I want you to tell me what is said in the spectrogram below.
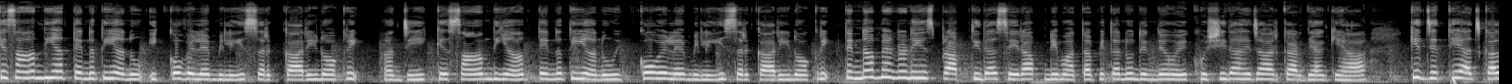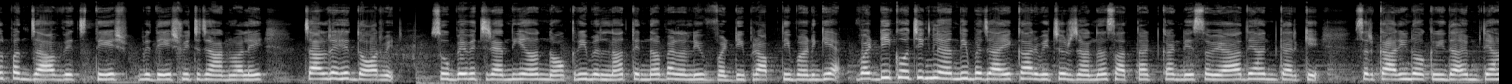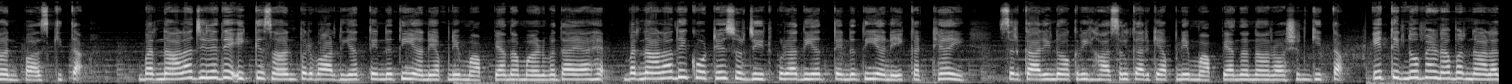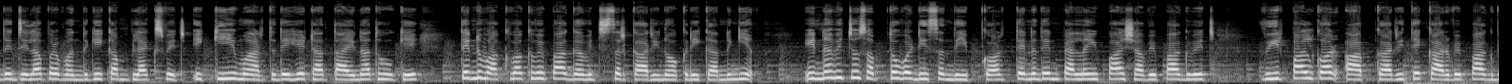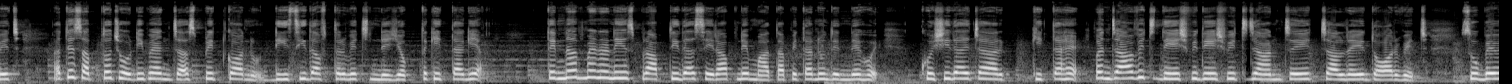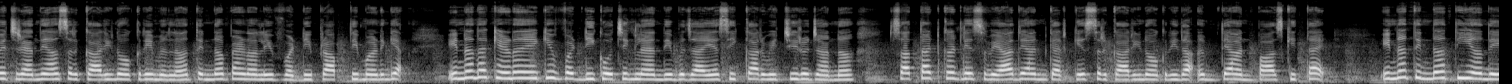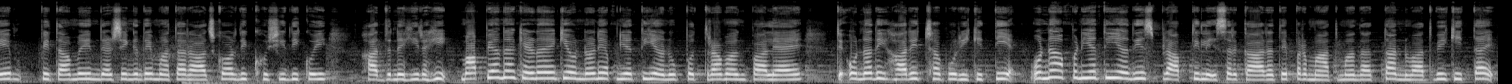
ਕਿਸਾਨ ਦੀਆਂ ਤਿੰਨ ਧੀਆਂ ਨੂੰ ਇੱਕੋ ਵੇਲੇ ਮਿਲੀ ਸਰਕਾਰੀ ਨੌਕਰੀ। ਹਾਂਜੀ, ਕਿਸਾਨ ਦੀਆਂ ਤਿੰਨ ਧੀਆਂ ਨੂੰ ਇੱਕੋ ਵੇਲੇ ਮਿਲੀ ਸਰਕਾਰੀ ਨੌਕਰੀ। ਤਿੰਨਾਂ ਭੈਣਾਂ ਨੇ ਇਸ ਪ੍ਰਾਪਤੀ ਦਾ ਸਿਹਰਾ ਆਪਣੇ ਮਾਤਾ-ਪਿਤਾ ਨੂੰ ਦਿੰਦੇ ਹੋਏ ਖੁਸ਼ੀ ਦਾ ਇਜ਼ਹਾਰ ਕਰਦਿਆਂ ਕਿਹਾ ਕਿ ਜਿੱਥੇ ਅੱਜਕੱਲ ਪੰਜਾਬ ਵਿੱਚ ਦੇਸ਼, ਵਿਦੇਸ਼ ਵਿੱਚ ਜਾਣ ਵਾਲੇ ਚੱਲ ਰਹੇ ਦੌਰ ਵਿੱਚ ਸੂਬੇ ਵਿੱਚ ਰਹਿੰਦੀਆਂ ਨੌਕਰੀ ਮਿਲਣਾ ਤਿੰਨਾਂ ਭੈਣਾਂ ਲਈ ਵੱਡੀ ਪ੍ਰਾਪਤੀ ਬਣ ਗਿਆ। ਵੱਡੀ ਕੋਚਿੰਗ ਲੈਣ ਦੀ ਬਜਾਏ ਘਰ ਵਿੱਚ ਰੋਜ਼ਾਨਾ 7-8 ਘੰਟੇ ਸਵਿਆ ਅਧਿਐਨ ਕਰਕੇ ਸਰਕਾਰੀ ਨੌਕਰੀ ਦਾ ਇਮਤਿਹਾਨ ਪਾਸ ਕੀਤਾ। ਬਰਨਾਲਾ ਜ਼ਿਲ੍ਹੇ ਦੇ ਇੱਕ ਕਿਸਾਨ ਪਰਿਵਾਰ ਦੀਆਂ ਤਿੰਨ ਧੀਆਂ ਨੇ ਆਪਣੇ ਮਾਪਿਆਂ ਦਾ ਮਾਣ ਵਧਾਇਆ ਹੈ। ਬਰਨਾਲਾ ਦੇ ਕੋਠੇ ਸੁਰਜੀਤਪੁਰਾ ਦੀਆਂ ਤਿੰਨ ਧੀਆਂ ਨੇ ਇਕੱਠਿਆਂ ਹੀ ਸਰਕਾਰੀ ਨੌਕਰੀ ਹਾਸਲ ਕਰਕੇ ਆਪਣੇ ਮਾਪਿਆਂ ਦਾ ਨਾਮ ਰੌਸ਼ਨ ਕੀਤਾ। ਇਹ ਤਿੰਨੋਂ ਭੈਣਾਂ ਬਰਨਾਲਾ ਦੇ ਜ਼ਿਲ੍ਹਾ ਪ੍ਰਬੰਧਕੀ ਕੰਪਲੈਕਸ ਵਿੱਚ ਇੱਕ ਹੀ ਇਮਾਰਤ ਦੇ ਹੇਠਾਂ ਤਾਇਨਾਤ ਹੋ ਕੇ ਤਿੰਨ ਵੱਖ-ਵੱਖ ਵਿਭਾਗਾਂ ਵਿੱਚ ਸਰਕਾਰੀ ਨੌਕਰੀ ਕਰਨਗੀਆਂ। ਇਹਨਾਂ ਵਿੱਚੋਂ ਸਭ ਤੋਂ ਵੱਡੀ ਸੰਦੀਪ ਕੌਰ ਤਿੰਨ ਦਿਨ ਪਹਿਲਾਂ ਹੀ ਭਾਸ਼ਾ ਵਿਭਾਗ ਵਿੱਚ, ਵੀਰਪਾਲ ਕੌਰ ਆਬਕਾਰੀ ਤੇ ਕਰ ਵਿਭਾਗ ਵਿੱਚ ਅਤੇ ਸਭ ਤੋਂ ਛੋਟੀ ਭੈਣ ਜਸਪ੍ਰੀਤ ਕੌਰ ਨੂੰ ਡੀਸੀ ਦਫ਼ਤਰ ਵਿੱਚ ਨਿਯੁਕਤ ਕੀਤਾ ਗਿਆ। ਤਿੰਨਾਂ ਭੈਣਾਂ ਨੇ ਇਸ ਪ੍ਰਾਪਤੀ ਦਾ ਸਿਹਰਾ ਆਪਣੇ ਮਾਤਾ-ਪਿਤਾ ਨੂੰ ਦਿੰਦੇ ਹੋਏ ਖੁਸ਼ੀ ਦਾ ਇਜ਼ਹਾਰ ਕੀਤਾ ਹੈ। ਪੰਜਾਬ ਵਿੱਚ ਦੇਸ਼ ਵਿਦੇਸ਼ ਵਿੱਚ ਜਾਣ 'ਚ ਚੱਲ ਰਹੇ ਦੌਰ ਵਿੱਚ ਸੂਬੇ ਵਿੱਚ ਰਹਿੰਦਿਆਂ ਸਰਕਾਰੀ ਨੌਕਰੀ ਮਿਲਣਾ ਤਿੰਨਾਂ ਭੈਣਾਂ ਲਈ ਵੱਡੀ ਪ੍ਰਾਪਤੀ ਬਣ ਗਿਆ। ਇਹਨਾਂ ਦਾ ਕਹਿਣਾ ਹੈ ਕਿ ਵੱਡੀ ਕੋਚਿੰਗ ਲੈਣ ਦੀ ਬਜਾਏ ਅਸੀਂ ਘਰ ਵਿੱਚ ਹੀ ਰੋਜ਼ਾਨਾ 7-8 ਘੰਟੇ ਸਵਿਆ ਅਧਿਐਨ ਕਰਕੇ ਸਰਕਾਰੀ ਨੌਕਰੀ ਦਾ ਇਮਤਿਹਾਨ ਪਾਸ ਕੀਤਾ ਹੈ। ਇਹਨਾਂ ਤਿੰਨਾਂ ਧੀਆਂ ਦੇ ਪਿਤਾ ਮਹਿੰਦਰ ਸਿੰਘ ਤੇ ਮਾਤਾ ਰਾਜ ਕੌਰ ਦੀ ਖੁਸ਼ੀ ਦੀ ਕੋਈ ਹੱਦ ਨਹੀਂ ਰਹੀ। ਮਾਪਿਆਂ ਦਾ ਕਹਿਣਾ ਹੈ ਕਿ ਉਹਨਾਂ ਨੇ ਆਪਣੀਆਂ ਧੀਆਂ ਨੂੰ ਪੁੱਤਰਾਂ ਵਾਂਗ ਪਾਲਿਆ ਹੈ ਤੇ ਉਹਨਾਂ ਦੀ ਹਰ ਇੱਛਾ ਪੂਰੀ ਕੀਤੀ ਹੈ। ਉਹਨਾਂ ਆਪਣੀਆਂ ਧੀਆਂ ਦੀ ਇਸ ਪ੍ਰਾਪਤੀ ਲਈ ਸਰਕਾਰ ਅਤੇ ਪਰਮਾਤਮਾ ਦਾ ਧੰਨਵਾਦ ਵੀ ਕੀਤਾ ਹੈ।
